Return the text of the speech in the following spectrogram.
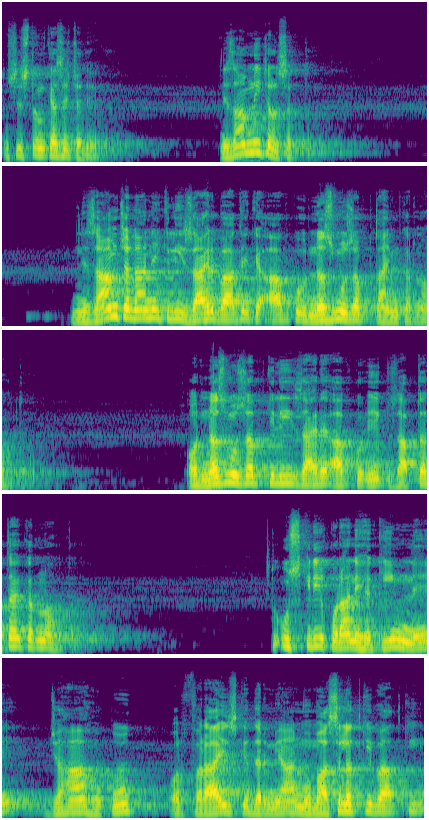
تو سسٹم کیسے چلے گا؟ نظام نہیں چل سکتا۔ نظام چلانے کے لیے ظاہر بات ہے کہ آپ کو نظم و ضبط قائم کرنا ہوتا ہے اور نظم و ضبط کے لیے ظاہر ہے آپ کو ایک ضابطہ طے کرنا ہوتا ہے۔ تو اس کے لیے قرآن حکیم نے جہاں حقوق اور فرائض کے درمیان مماثلت کی بات کی،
